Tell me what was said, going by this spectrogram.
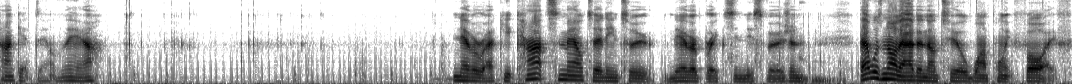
Can't get down there. Netherrack. You can't smelt it into Nether bricks in this version. That was not added until 1.5.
